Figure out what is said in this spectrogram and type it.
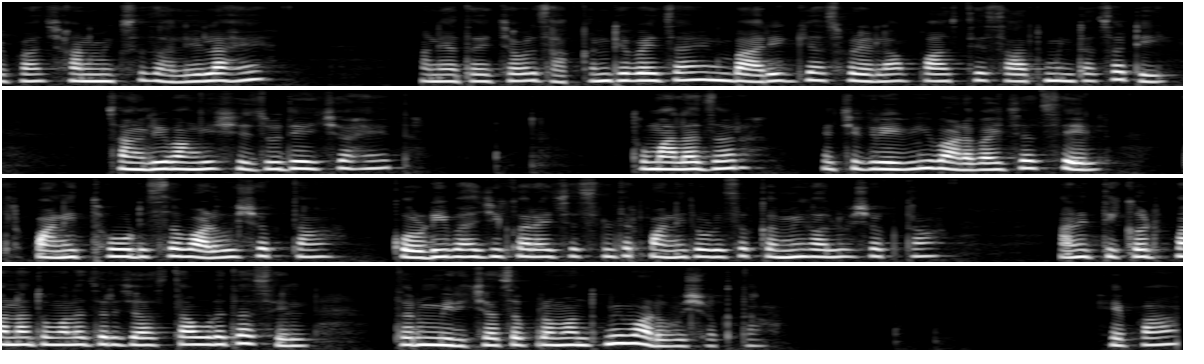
हे पहा छान मिक्स झालेलं आहे. आणि आता याच्यावर झाकण ठेवायचं आहे आणि बारीक गॅसवर याला पाच ते सात मिनटासाठी चांगली वांगी शिजू द्यायची आहेत. तुम्हाला जर याची ग्रेव्ही वाढवायची असेल तर पाणी थोडंसं वाढवू शकता. कोरडी भाजी करायची असेल तर पाणी थोडंसं कमी घालू शकता. आणि तिखटपणा तुम्हाला जर जास्त आवडत असेल तर मिरच्याचं प्रमाण तुम्ही वाढवू शकता. हे पहा.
